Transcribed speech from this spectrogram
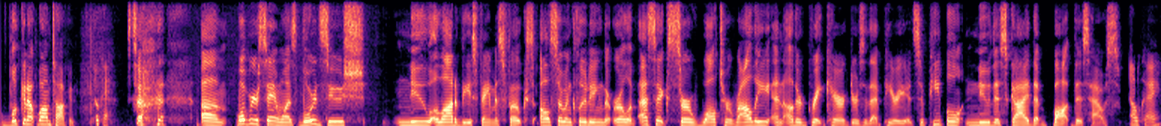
look it up while I'm talking. Okay. So, um, what we were saying was Lord Zouche knew a lot of these famous folks, also including the Earl of Essex, Sir Walter Raleigh, and other great characters of that period. So people knew this guy that bought this house. Okay.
